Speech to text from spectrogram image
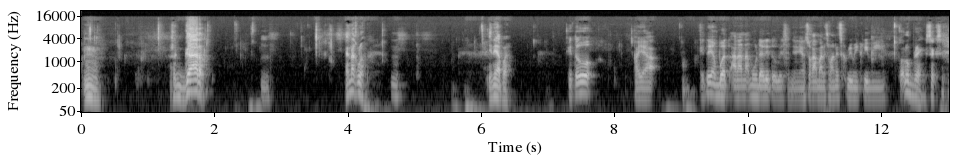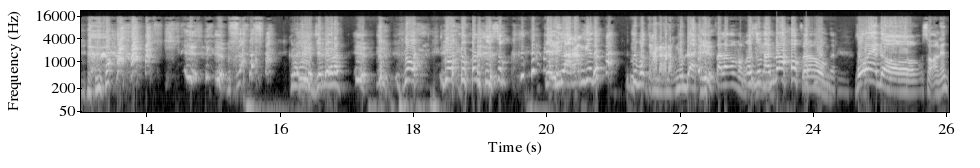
Hmm. Segar. Hmm. Enak loh. Hmm. Ini apa? Itu kayak itu yang buat anak-anak muda gitu biasanya yang suka manis-manis creamy-creamy. Kok lu brengsek sih? Kurang ajar nih orang. Gue gue nusuk kayak dilarang gitu. Itu buat anak-anak muda. Salah ngomong. Maksud anda? Salah ngomong. Boleh dong. Soalnya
